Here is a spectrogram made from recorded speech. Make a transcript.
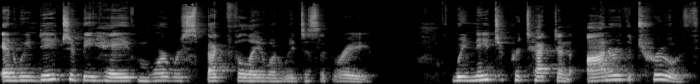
and we need to behave more respectfully when we disagree. We need to protect and honor the truth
